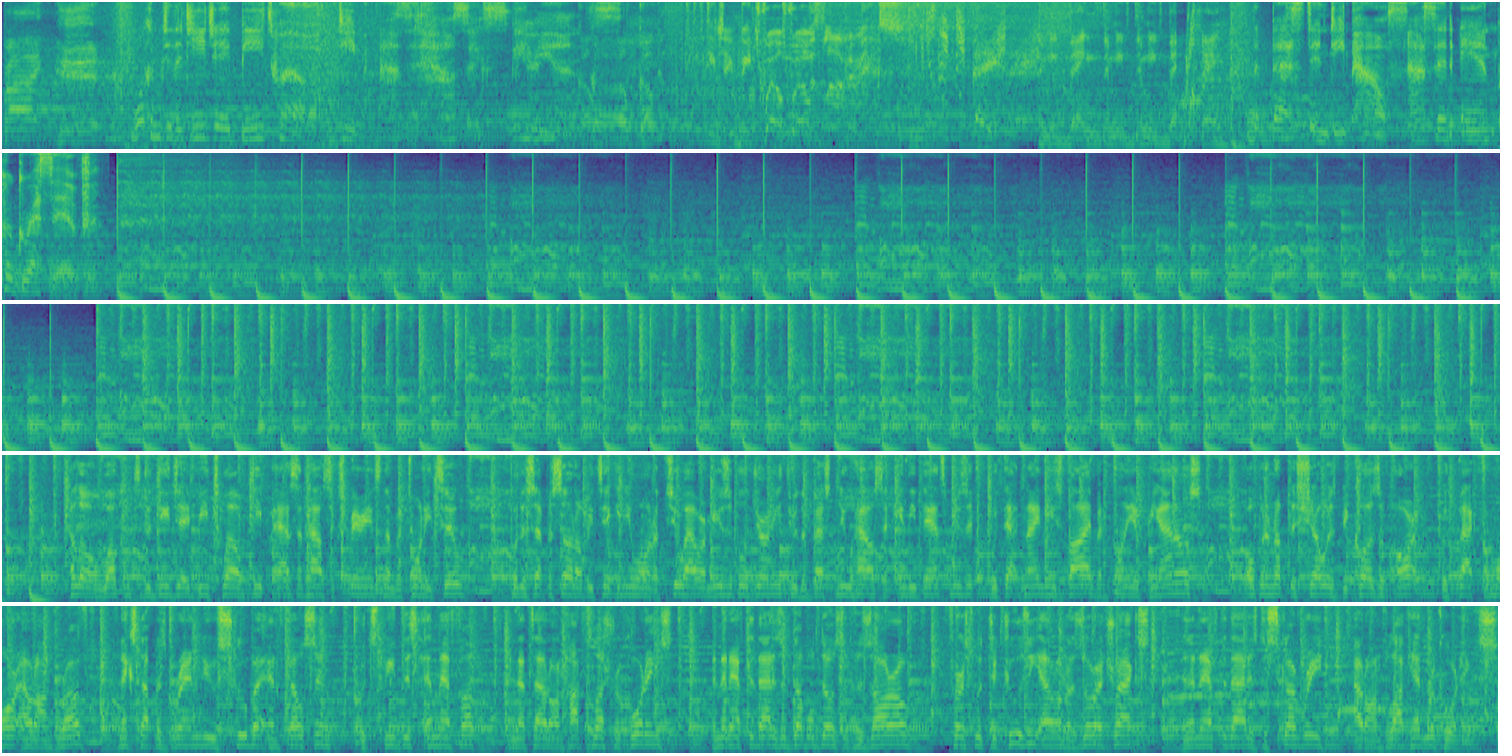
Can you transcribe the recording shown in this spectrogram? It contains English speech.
Right here. Welcome to the DJ B12 Deep Acid House Experience. Go, go. Go. DJ B12 12 is live in the mix. Hey. Let me bang, let me, let me bang, bang. The best in Deep House, Acid, and Progressive. Welcome to the DJ B12 Deep Acid House Experience number 22. For this episode, I'll be taking you on a two hour musical journey through the best new house and indie dance music with that 90s vibe and plenty of pianos. Opening up the show is Because of Art with Back for More out on Gruuv. Next up is brand new Scuba and Felsen with Speed This MF Up, and that's out on Hotflush Recordings. And then after that is a double dose of Hazzaro, first with Jacuzzi out on Azzura Trax, and then after that is Discovery out on Blockhead Recordings.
